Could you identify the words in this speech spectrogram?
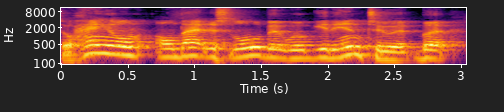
So hang on on that just a little bit. We'll get into it, but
